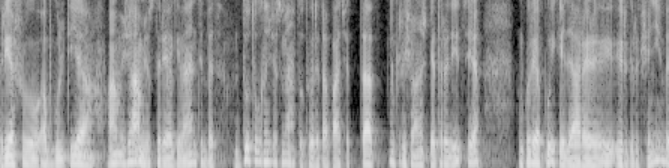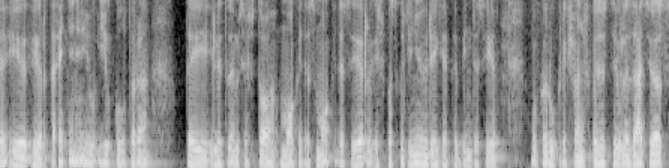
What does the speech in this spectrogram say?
priešų apgultyje amžių amžius turėjo gyventi, bet 2000 metų turi tą pačią, tą krikščionišką tradiciją, kurie puikiai dera ir, ir krikščionybė, ir, ir ta etninė jų, jų kultūra. Tai lietuviams iš to mokytis, mokytis ir iš paskutinių reikia kabintis į vakarų krikščioniškosios civilizacijos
